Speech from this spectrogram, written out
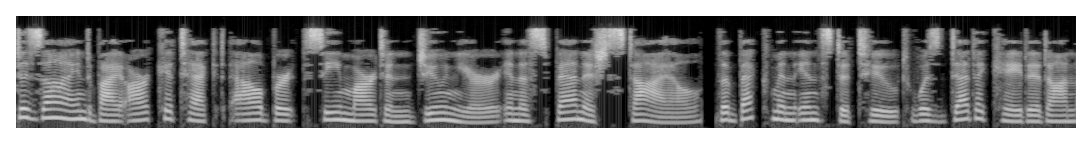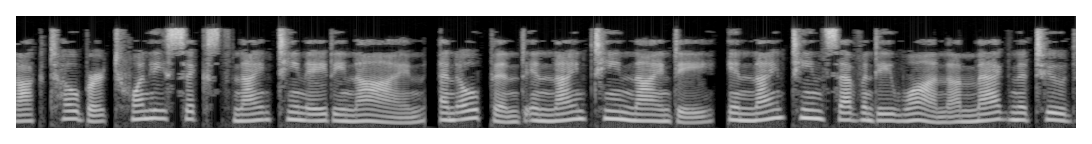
Designed by architect Albert C. Martin, Jr. in a Spanish style, the Beckman Institute was dedicated on October 26, 1989, and opened in 1990. In 1971, a magnitude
